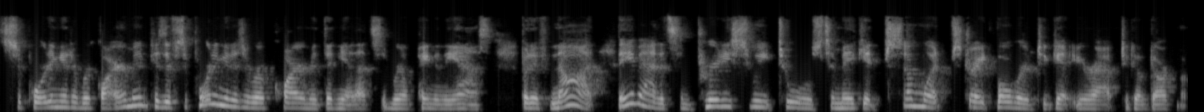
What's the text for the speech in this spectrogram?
supporting it a requirement? Because if supporting it is a requirement, then yeah, that's a real pain in the ass. But if not, they've added some pretty sweet tools to make it somewhat straightforward to get your app to go dark mode.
